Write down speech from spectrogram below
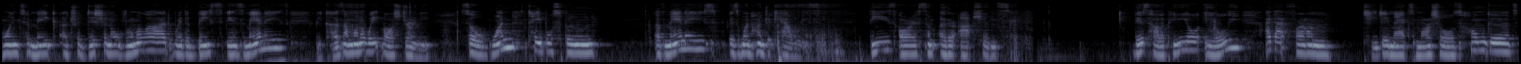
going to make a traditional remoulade where the base is mayonnaise because I'm on a weight loss journey. So one tablespoon of mayonnaise is 100 calories. These are some other options. This jalapeno aioli I got from TJ Maxx, Marshall's, Home Goods.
